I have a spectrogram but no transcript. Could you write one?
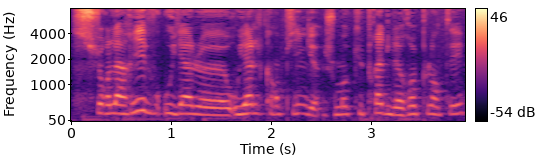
sur la rive où il y, a le... où il y a le camping. Je m'occuperai de les replanter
